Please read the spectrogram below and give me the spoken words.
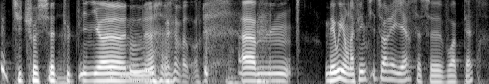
les petites chaussettes toutes mignonnes. Pardon. Euh, mais oui, on a fait une petite soirée hier, ça se voit peut-être.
